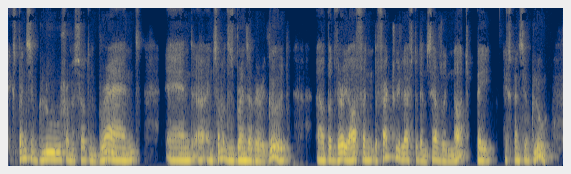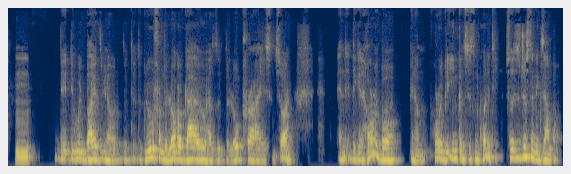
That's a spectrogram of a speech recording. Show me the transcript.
expensive glue from a certain brand, and uh, and some of these brands are very good, uh, but very often the factory left to themselves will not pay expensive glue. Mm. They, they will buy you know the, the, glue from the local guy who has the, the low price and so on, and they get horrible you know horribly inconsistent quality. So this is just an example.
